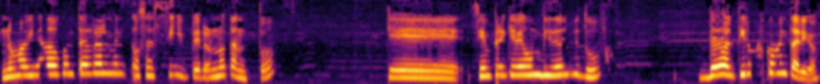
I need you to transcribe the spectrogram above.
no me había dado cuenta realmente, o sea, sí, pero no tanto, que siempre que veo un video en YouTube, veo al tiro los comentarios.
